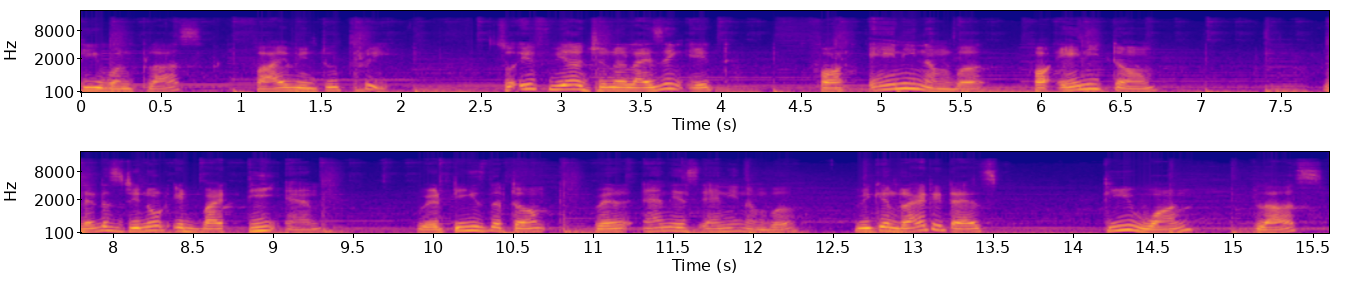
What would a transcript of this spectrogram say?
t1 plus 5 into 3 So if we are generalizing it for any number, for any term, let us denote it by Tn, where T is the term, where n is any number. We can write it as T1 plus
